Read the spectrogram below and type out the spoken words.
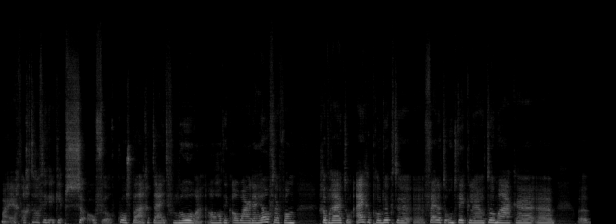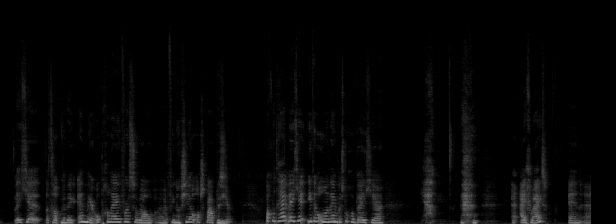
Maar echt achteraf denk ik, ik heb zoveel kostbare tijd verloren. Al had ik al maar de helft daarvan gebruikt om eigen producten uh, verder te ontwikkelen, te maken. Uh, weet je, dat had me denk ik en meer opgeleverd, zowel financieel als qua plezier. Maar goed, hè, weet je, iedere ondernemer is toch een beetje ja, uh, eigenwijs. En uh,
